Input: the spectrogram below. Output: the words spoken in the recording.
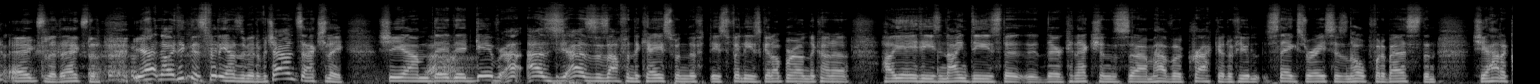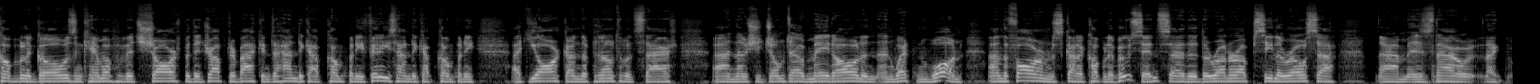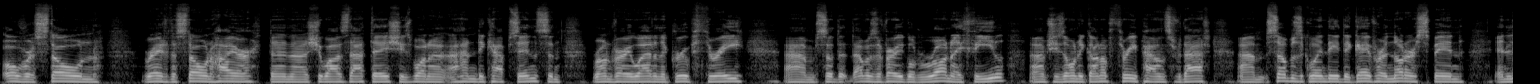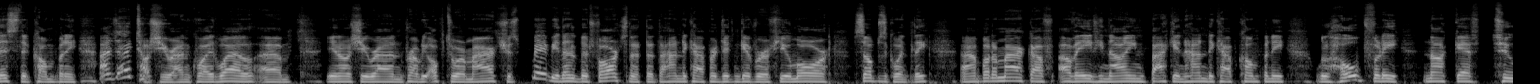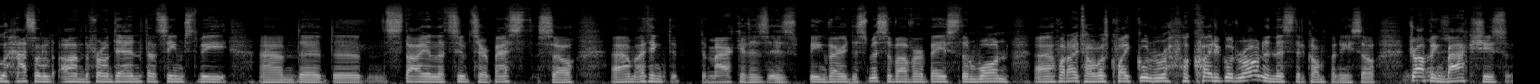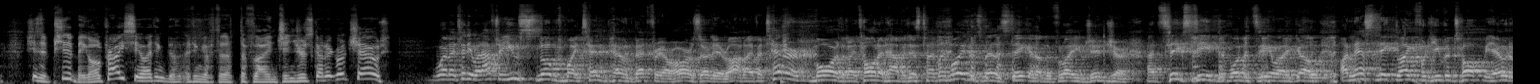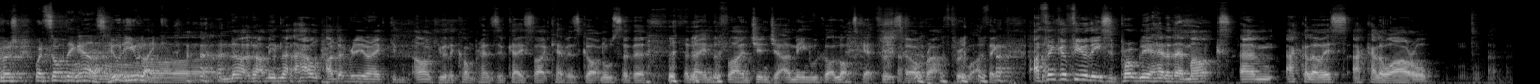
Excellent, excellent. Yeah, no, I think this filly has a bit of a chance. Actually, she um they, they gave her as as is often the case when the, these fillies get up around the kind of high eighties, nineties, the, their connections um have a crack at a few stakes races and hope for the best. And she had a couple of goes and came up a bit short, but they dropped her back into handicap company, fillies handicap company at York on the penultimate start, and then she jumped out, made all, and, and went and won. And the form's got a couple of boosts since. Uh, the, the runner up, Sila Rosa, um, is now like over stone. Rated a stone higher than uh, she was that day. She's won a, a handicap since and run very well in the Group Three. Um, so that that was a very good run, I feel. Um, she's only gone up three pounds for that. Um, subsequently, they gave her another spin in listed company, and I thought she ran quite well. Um, you know, she ran probably up to her mark. She was maybe a little bit fortunate that the handicapper didn't give her a few more subsequently. Um, but a mark of, of 89 back in handicap company will hopefully not get too hassled on the front end. That seems to be um, the the style that suits her best. So um, I think the, the market is, is being very dismissive of her based on one uh, what I thought was quite good quite a good run in listed company. So dropping back, she's she's a she's a big old price. You, I think the, I think if the, the flying ginger's got a good shout. Well, I tell you what, after you snubbed my £10 bet for your horse earlier on, I have a tenner more than I thought I'd have at this time. I might as well stake it on the Flying Ginger at 16 to 1 and see where I go. Unless, Nick Lightfoot, you can talk me out of it with something else. Who do you like? Uh, no, no, I mean, how I don't really know. I can argue with a comprehensive case like Kevin's got, and also the, the name, the Flying Ginger. I mean, we've got a lot to get through, so I'll rattle through what I think. I think a few of these are probably ahead of their marks. Um, Akalois, Akaloar, or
